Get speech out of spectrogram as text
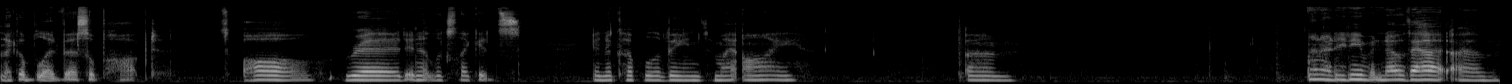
Like a blood vessel popped. It's all red and it looks like it's in a couple of veins in my eye. Um, and I didn't even know that. Um,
